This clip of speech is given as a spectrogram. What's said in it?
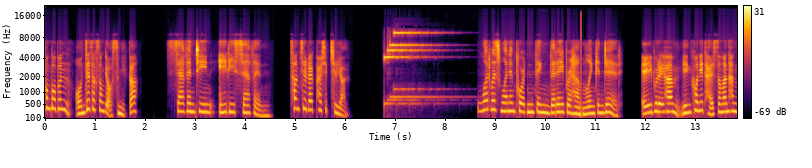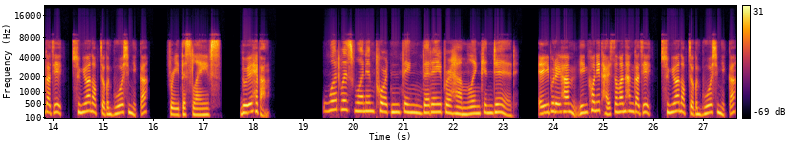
헌법은 언제 작성되었습니까? 1787. 1787년. What was one important thing that Abraham Lincoln did? 에이브레함 링컨이 달성한 한 가지 중요한 업적은 무엇입니까? Freed the slaves. 노예 해방. What was one important thing that Abraham Lincoln did? 에이브레함 링컨이 달성한 한 가지 중요한 업적은 무엇입니까?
